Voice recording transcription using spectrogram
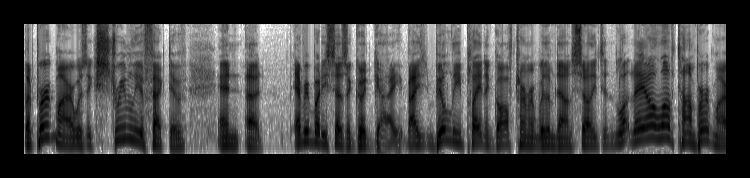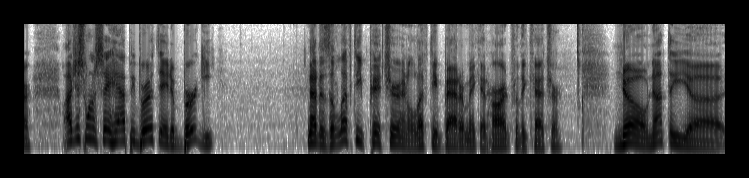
But Burgmeier was extremely effective, and uh, everybody says a good guy. I, Bill Lee played in a golf tournament with him down in Southington. Lo- They all love Tom Burgmeier. I just want to say happy birthday to Bergie. Now, does a lefty pitcher and a lefty batter make it hard for the catcher? No, not the uh,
